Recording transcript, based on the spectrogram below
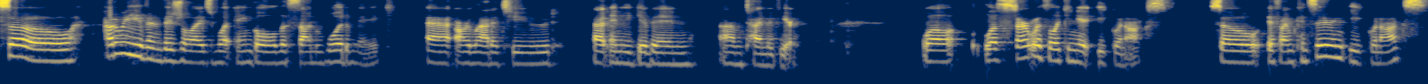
So how do we even visualize what angle the sun would make at our latitude at any given um, time of year? Well, let's start with looking at equinox. So if I'm considering equinox,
